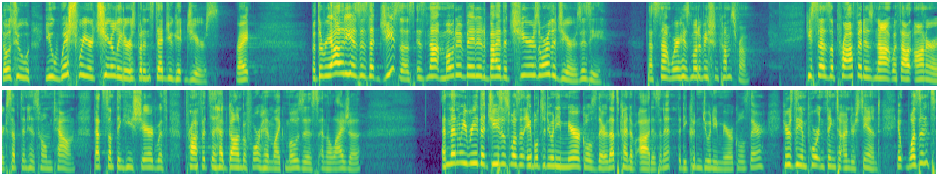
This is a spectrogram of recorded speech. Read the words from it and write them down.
Those who you wish were your cheerleaders, but instead you get jeers, right? But the reality is, is that Jesus is not motivated by the cheers or the jeers, is he? That's not where his motivation comes from. He says a prophet is not without honor except in his hometown. That's something he shared with prophets that had gone before him, like Moses and Elijah. And then we read that Jesus wasn't able to do any miracles there. That's kind of odd, isn't it? That he couldn't do any miracles there. Here's the important thing to understand it wasn't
